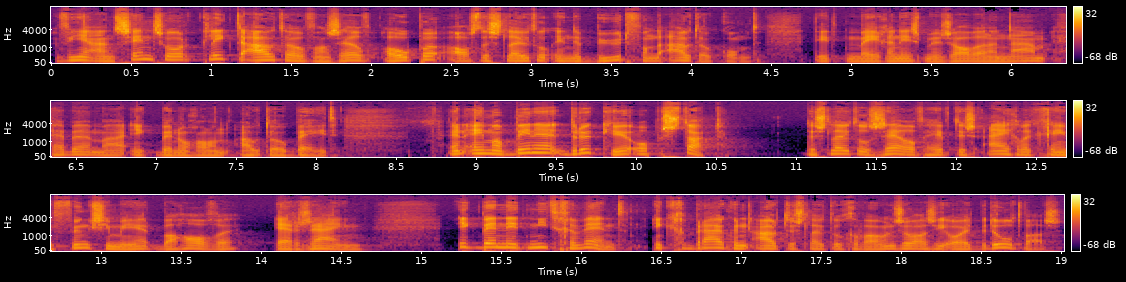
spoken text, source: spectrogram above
Via een sensor klikt de auto vanzelf open als de sleutel in de buurt van de auto komt. Dit mechanisme zal wel een naam hebben, maar ik ben nogal een autobeet. En eenmaal binnen druk je op start. De sleutel zelf heeft dus eigenlijk geen functie meer behalve er zijn. Ik ben dit niet gewend. Ik gebruik een autosleutel gewoon zoals hij ooit bedoeld was.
